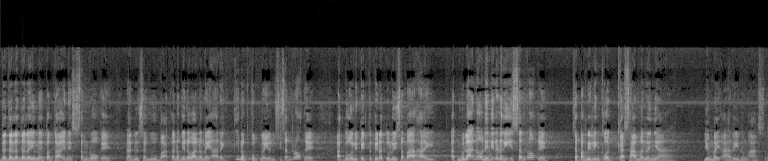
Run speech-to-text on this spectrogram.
dadala-dala yung may pagkain ay si San Roque na doon sa gubat. Ano ginawa ng may-ari? Kinupkup ngayon si San Roque. At doon pinatuloy sa bahay. At mula noon, hindi na nag-iis San Roque. Sa paglilingkod, kasama na niya yung may-ari ng aso.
